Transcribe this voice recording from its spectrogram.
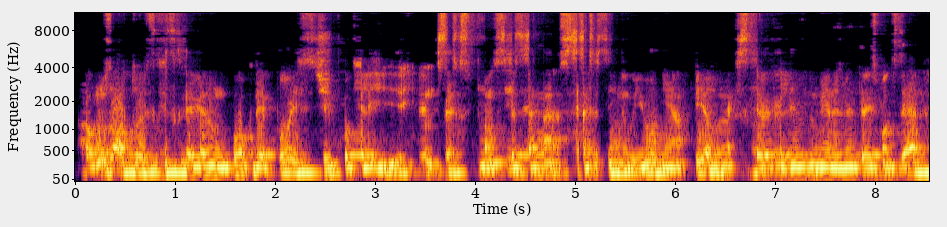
alguns autores que escreveram um pouco depois, tipo aquele, não sei se pronuncia certo, assim, o Jürgen Apelo, né, que escreveu aquele livro do Management 3.0,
